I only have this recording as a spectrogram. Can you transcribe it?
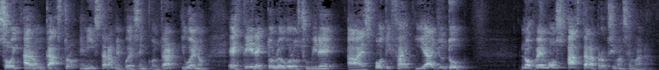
Soy Aaron Castro en Instagram, me puedes encontrar. Y bueno, este directo luego lo subiré a Spotify y a YouTube. Nos vemos hasta la próxima semana.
